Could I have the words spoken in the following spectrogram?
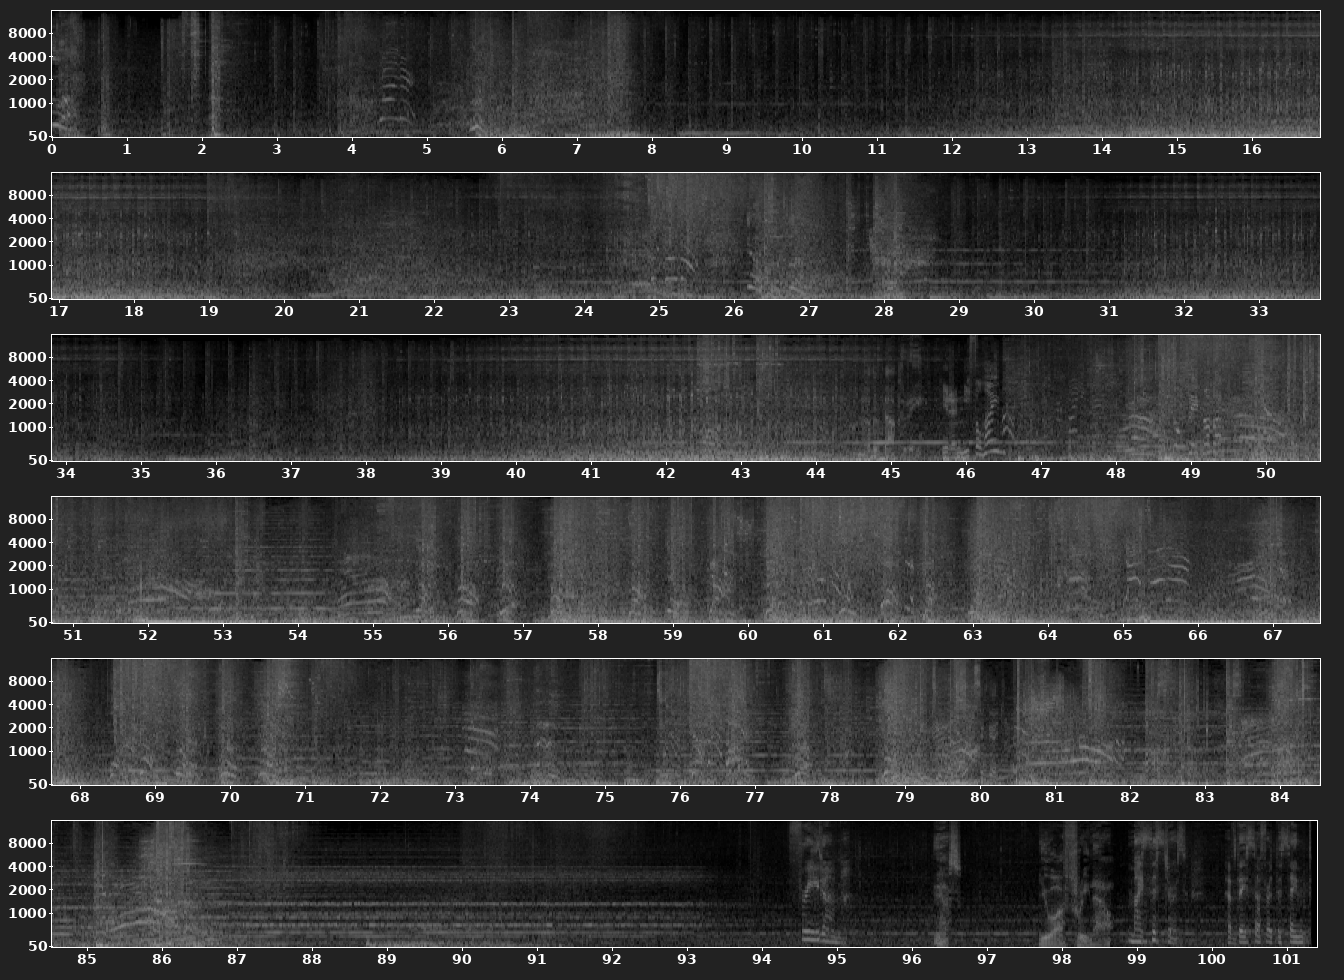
Another You're in Niflheim? Okay, brother. So Freedom. Yes. You are free now. My sisters, have they suffered the same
